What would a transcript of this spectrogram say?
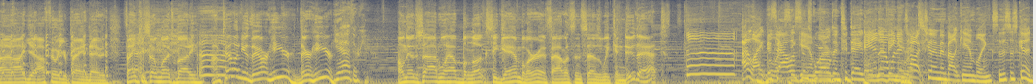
Uh, yeah, I feel your pain, David. Thank you so much, buddy. I'm telling you, they are here. They're here. yeah, they're here. On the other side, we'll have Biloxi Gambler if Allison says we can do that. Uh, I like It's Biloxi Allison's Gambler. world, and today we're and I want to talk to him about gambling, so this is good.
